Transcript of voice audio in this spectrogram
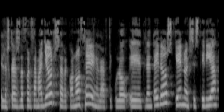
En los casos de fuerza mayor se reconoce en el artículo 32 eh, que no existiría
